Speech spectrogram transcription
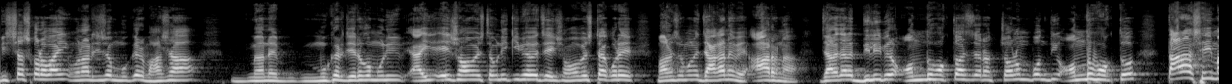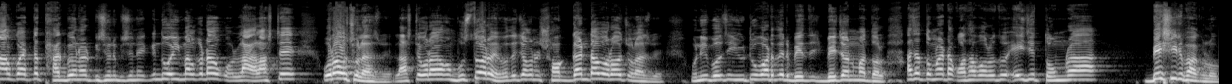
বিশ্বাস করো ভাই ওনার যেসব মুখের ভাষা মানে মুখের যেরকম উনি, এই- সমাবেশটা উনি কী ভেবেছে এই সমাবেশটা করে মানুষের মনে জাগা নেবে, আর না। যারা যারা দিলীপের অন্ধভক্ত আছে, যারা চরমপন্থী অন্ধভক্ত, তারা সেই মালকো একটা থাকবে ওনার পিছনে পিছনে, কিন্তু ওই মালকোটাও লাস্টে ওরাও চলে আসবে। লাস্টে ওরা যখন বুঝতে পারবে, ওদের যখন সজ্ঞানটাও ওরাও চলে আসবে। উনি বলছে, ইউটিউবারদের বেজন্মার দল। আচ্ছা তোমরা একটা কথা বলো তো, এই যে তোমরা বেশিরভাগ লোক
